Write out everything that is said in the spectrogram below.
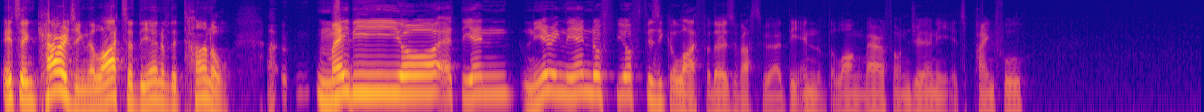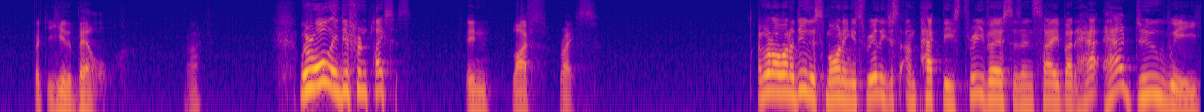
it's encouraging. The light's at the end of the tunnel. Uh, maybe you're at the end, nearing the end of your physical life for those of us who are at the end of the long marathon journey. It's painful, but you hear the bell, right? We're all in different places in life's race. And what I want to do this morning is really just unpack these three verses and say, but how, how do we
